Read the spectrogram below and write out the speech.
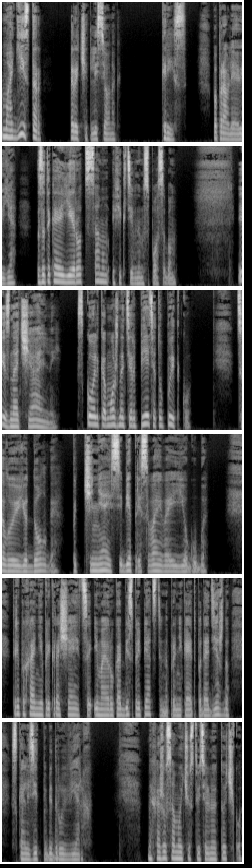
«Магистр!» — рычит лисенок. «Крис», — поправляю я, затыкая ей рот самым эффективным способом. «Изначальный. Сколько можно терпеть эту пытку?» Целую ее долго, подчиняя себе, присваивая ее губы. Трепыхание прекращается, и моя рука беспрепятственно проникает под одежду, скользит по бедру вверх. Нахожу самую чувствительную точку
